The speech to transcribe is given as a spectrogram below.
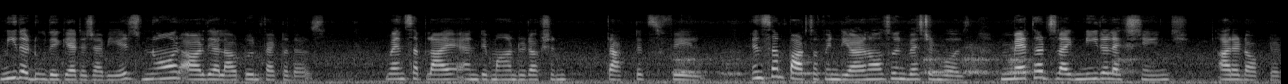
neither do they get HIV AIDS nor are they allowed to infect others. When supply and demand reduction tactics fail, in some parts of India and also in Western world, methods like needle exchange are adopted.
